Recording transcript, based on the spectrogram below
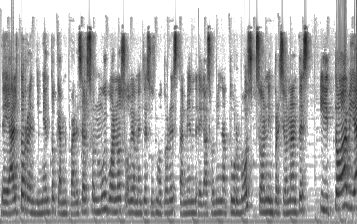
de alto rendimiento, que a mi parecer son muy buenos, obviamente sus motores también de gasolina turbos son impresionantes y todavía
